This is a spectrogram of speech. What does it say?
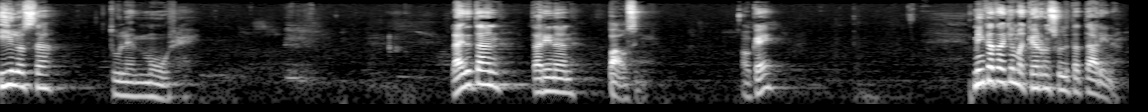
Ilossa tulee murhe. Laitetaan tarinan pausin. Okei? Okay? Minkä takia mä kerron sulle tätä tarinaa?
